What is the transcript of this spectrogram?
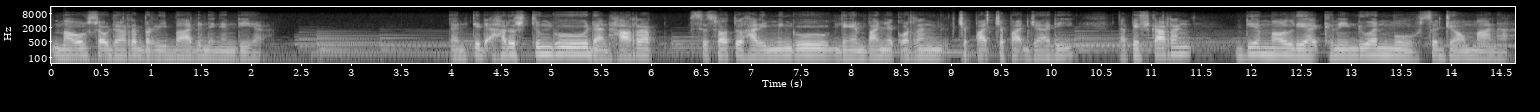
mau saudara beribadah dengan dia. Dan tidak harus tunggu dan harap sesuatu hari minggu dengan banyak orang cepat-cepat jadi. Tapi sekarang dia mau lihat kerinduanmu sejauh mana.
